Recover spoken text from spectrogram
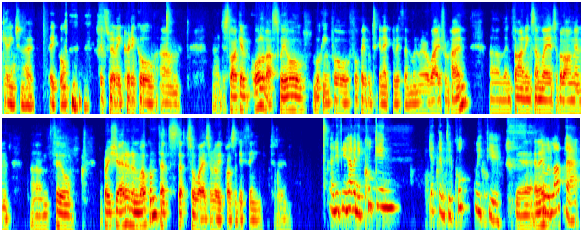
getting to know people. it's really critical. Um, uh, just like all of us, we're all looking for for people to connect with, and when we're away from home, um, then finding somewhere to belong and um, feel appreciated and welcome. That's that's always a really positive thing to do. And if you have any cooking, get them to cook with you. Yeah, and They would love that.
